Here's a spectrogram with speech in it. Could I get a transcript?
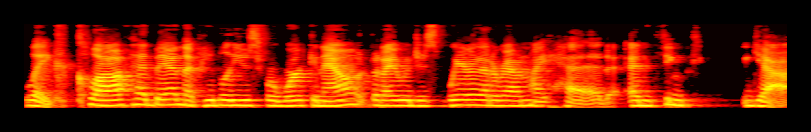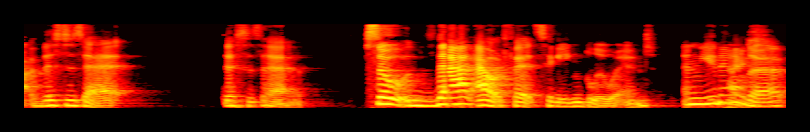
like cloth headband that people use for working out. But I would just wear that around my head and think, yeah, this is it. This is it. So that outfit singing Blue Wind. And you nailed Nice. it.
